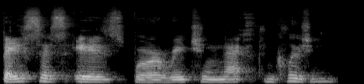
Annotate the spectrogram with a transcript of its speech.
basis is for reaching that conclusion.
